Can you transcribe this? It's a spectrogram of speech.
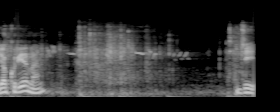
your courier ma'am जी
